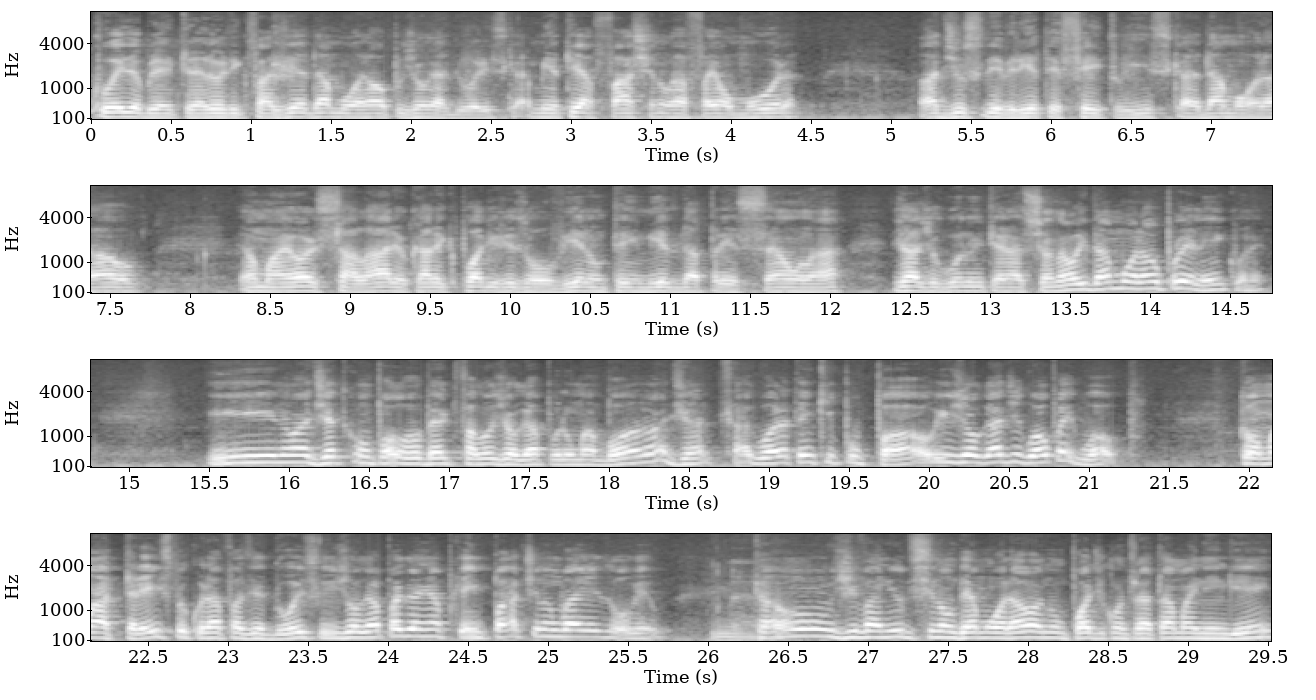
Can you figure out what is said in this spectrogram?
coisa, Breno, o treinador tem que fazer é dar moral para os jogadores, cara. Meter a faixa no Rafael Moura. A Adilson deveria ter feito isso, cara, dar moral. É o maior salário, o cara que pode resolver, não tem medo da pressão lá. Já jogou no Internacional e dá moral pro elenco, né? E não adianta, como o Paulo Roberto falou, jogar por uma bola, não adianta. Agora tem que ir pro pau e jogar de igual para igual. Tomar três, procurar fazer dois e jogar para ganhar, porque empate não vai resolver. É. Então, o Givanildo, se não der moral, não pode contratar mais ninguém.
